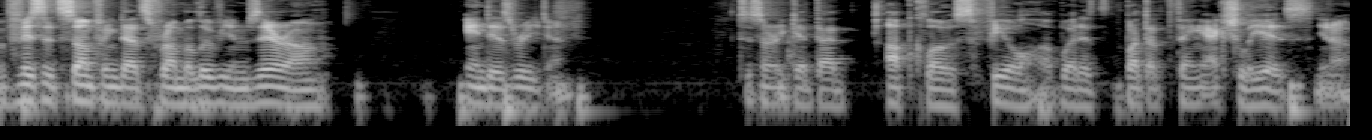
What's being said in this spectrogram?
visit something that's from illuvium zero in this region to sort of get that up close feel of what it what that thing actually is you know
